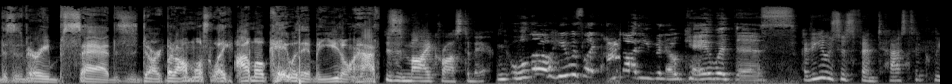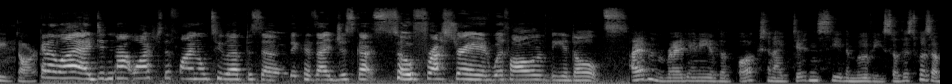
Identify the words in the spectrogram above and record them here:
this is very sad. This is dark, but almost like I'm okay with it, but you don't have. to. this is my cross to bear. Well, no, he was like, I'm not even okay with this. I think it was just fantastically dark. Not gonna lie, I did not watch the final two episodes because I just got so frustrated with all of the adults. I haven't read any of the books and I didn't see the movie, so this was a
